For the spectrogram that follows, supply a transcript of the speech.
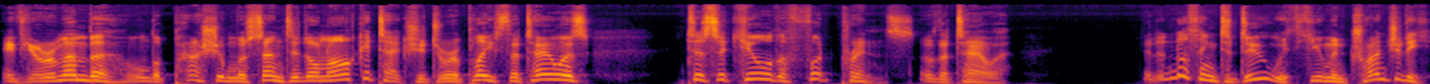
If you remember, all the passion was centered on architecture to replace the towers, to secure the footprints of the tower. It had nothing to do with human tragedy,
